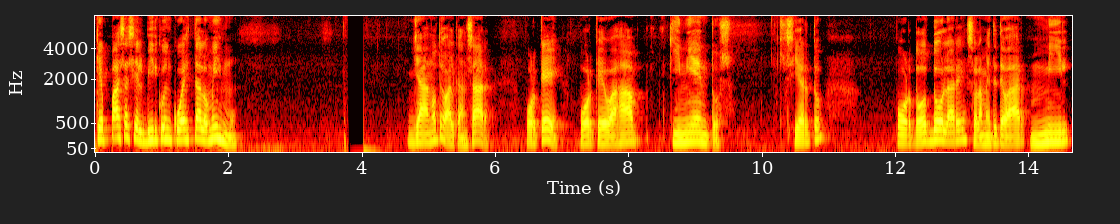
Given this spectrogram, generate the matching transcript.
¿Qué pasa si el bitcoin cuesta lo mismo? ya no te va a alcanzar. ¿Por qué? Porque baja 500, ¿cierto? Por 2 dólares solamente te va a dar 1000,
